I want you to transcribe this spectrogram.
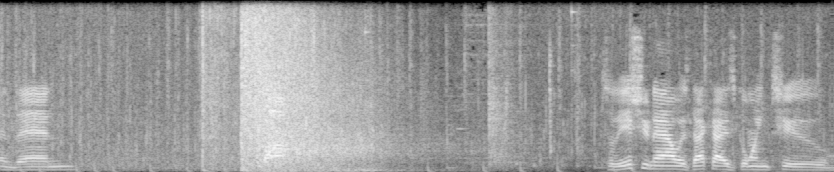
And then... Ah. So the issue now is that guy's going to...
